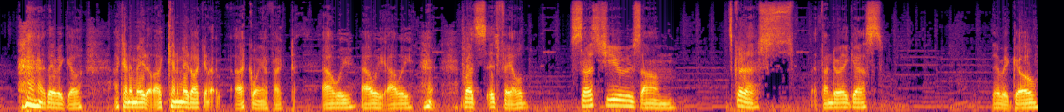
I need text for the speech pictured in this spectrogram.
there we go. I kinda made it I kinda made like an echoing effect. Alley, alley, alley. but it failed. So let's use um let's go to Thunder I guess. There we go.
